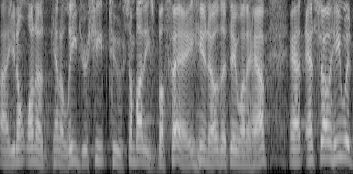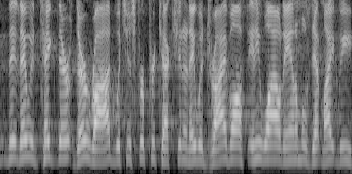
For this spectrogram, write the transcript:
Uh, you don't want to kind of lead your sheep to somebody's buffet, you know, that they want to have. And, and so he would, they, they would take their, their rod, which is for protection, and they would drive off any wild animals that might be,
